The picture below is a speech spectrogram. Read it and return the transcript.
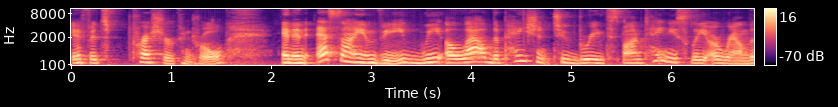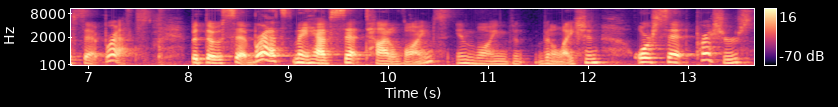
if it's pressure control. And in SIMV, we allowed the patient to breathe spontaneously around the set breaths. But those set breaths may have set tidal volumes in volume ventilation or set pressures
